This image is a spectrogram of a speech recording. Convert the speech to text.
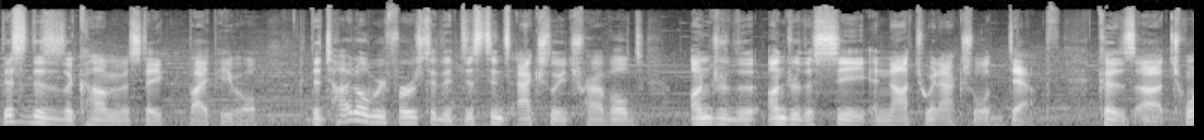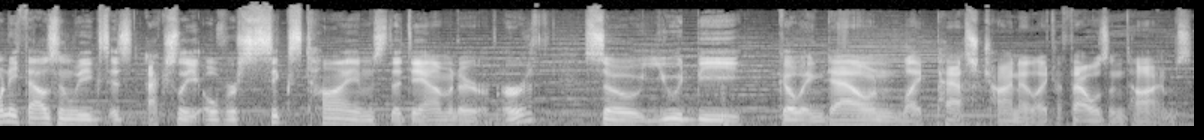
this this is a common mistake by people. The title refers to the distance actually traveled under the under the sea and not to an actual depth, because uh, 20,000 leagues is actually over six times the diameter of Earth. So you would be going down like past China like a thousand times.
